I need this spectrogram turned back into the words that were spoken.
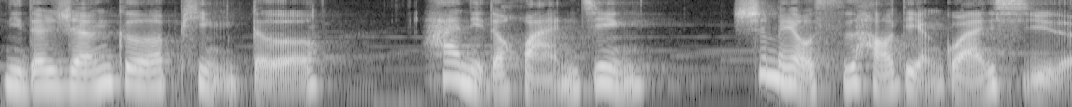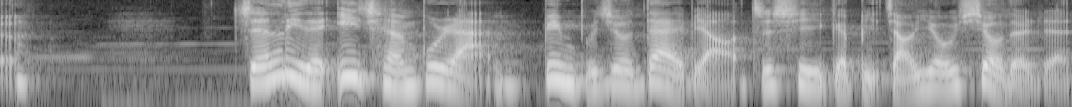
你的人格品德和你的环境是没有丝毫点关系的。整理的一尘不染，并不就代表这是一个比较优秀的人。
